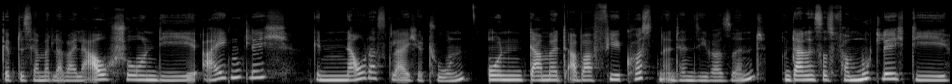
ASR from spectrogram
gibt es ja mittlerweile auch schon, die eigentlich genau das gleiche tun und damit aber viel kostenintensiver sind. Und dann ist es vermutlich die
